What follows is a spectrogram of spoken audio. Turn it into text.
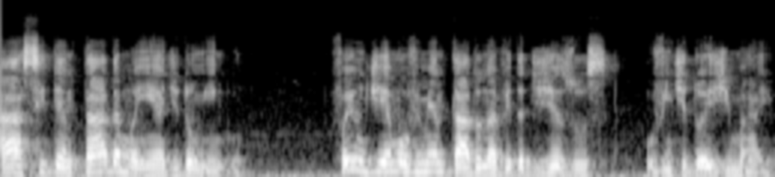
A acidentada manhã de domingo. Foi um dia movimentado na vida de Jesus, o 22 de maio.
